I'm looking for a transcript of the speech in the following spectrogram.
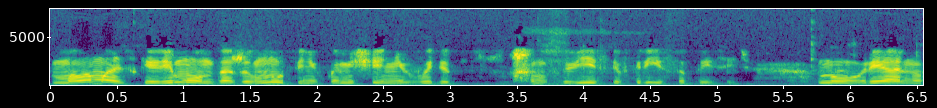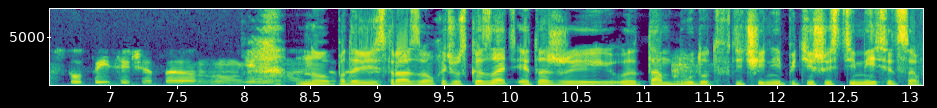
маломальский ремонт даже внутренних помещений выйдет в 200, в 300 тысяч. Ну, реально в 100 тысяч это, ну, я не знаю. Ну, это подождите, сразу вам хочу сказать, это же э, там будут в течение 5-6 месяцев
